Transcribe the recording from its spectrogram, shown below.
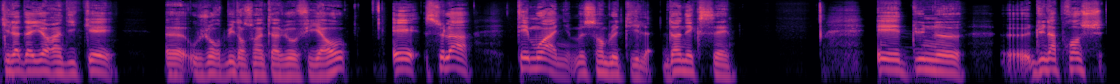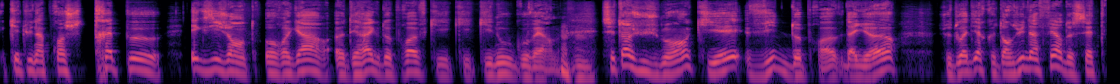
qu'il a d'ailleurs indiqué euh, aujourd'hui dans son interview au Figaro. Et cela témoigne, me semble-t-il, d'un excès et d'une euh, d'une approche qui est une approche très peu exigeante au regard euh, des règles de preuve qui, qui, qui nous gouvernent. Mhm. C'est un jugement qui est vide de preuves. D'ailleurs, je dois dire que dans une affaire de cette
